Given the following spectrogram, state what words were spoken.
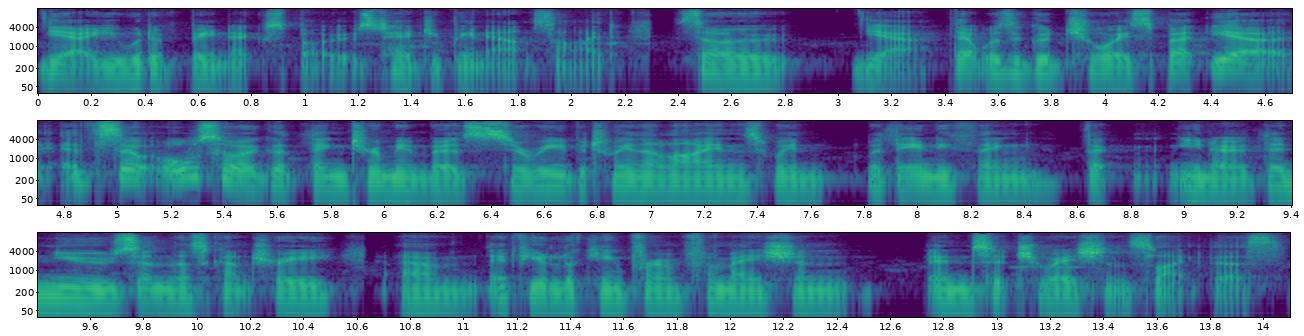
yeah, you would have been exposed had you been outside. So yeah, that was a good choice. But yeah, it's also a good thing to remember is to read between the lines when with anything that you know the news in this country. Um, if you're looking for information in situations like this.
